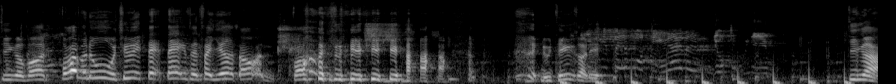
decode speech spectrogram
จริงเหรอบอสบอสมาดูชื่อเต้เต้กเซนไฟเยอะซ้อนบอสดูชื่อก่อนดิจริงอะ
